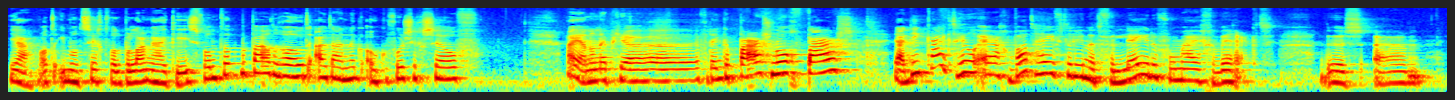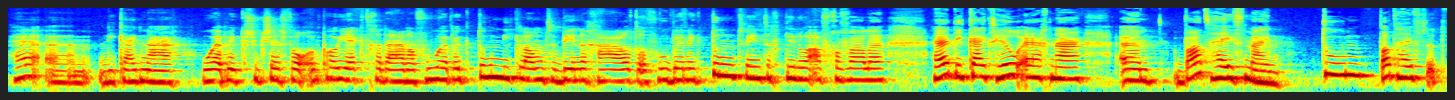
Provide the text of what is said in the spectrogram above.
ja, wat iemand zegt wat belangrijk is. Want dat bepaalt rood uiteindelijk ook voor zichzelf. Nou ja, dan heb je, even denken, paars nog. Paars, ja, die kijkt heel erg wat heeft er in het verleden voor mij gewerkt. Dus um, die kijkt naar hoe heb ik succesvol een project gedaan, of hoe heb ik toen die klanten binnengehaald, of hoe ben ik toen 20 kilo afgevallen. die kijkt heel erg naar ehm, wat heeft mijn toen, wat heeft, het,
